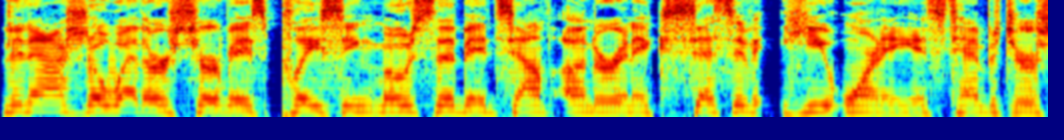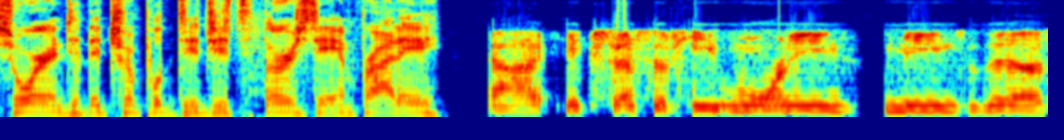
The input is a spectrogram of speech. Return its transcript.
The National Weather Service placing most of the Mid South under an excessive heat warning as temperatures soar into the triple digits Thursday and Friday. Uh, excessive heat warning means this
